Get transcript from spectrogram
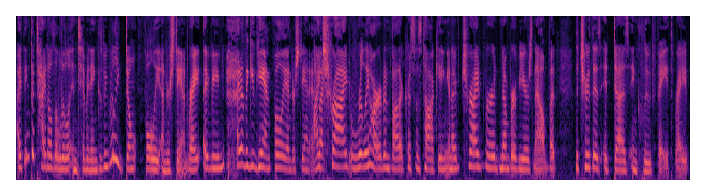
I think the title is a little intimidating because we really don't fully understand, right? I mean, I don't think you can fully understand it. I tried really hard when Father Chris was talking, and I've tried for a number of years now, but the truth is, it does include faith, right?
